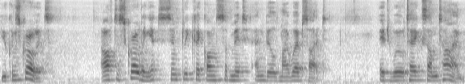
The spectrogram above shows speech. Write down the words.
you can scroll it. After scrolling it, simply click on submit and build my website. It will take some time.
